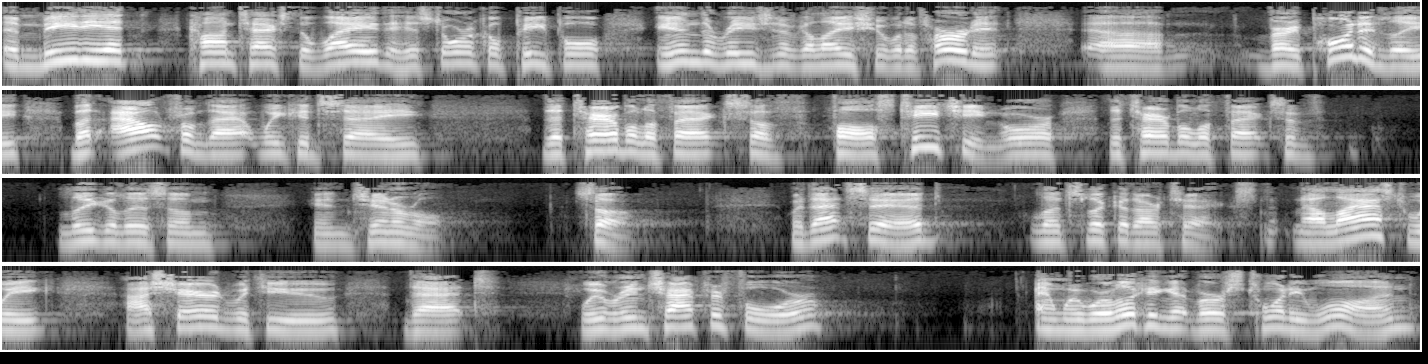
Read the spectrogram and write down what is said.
immediate context, the way the historical people in the region of Galatia would have heard it uh, very pointedly. But out from that, we could say the terrible effects of false teaching or the terrible effects of legalism in general. So, with that said, let's look at our text. Now last week, I shared with you that we were in chapter 4 and we were looking at verse 21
